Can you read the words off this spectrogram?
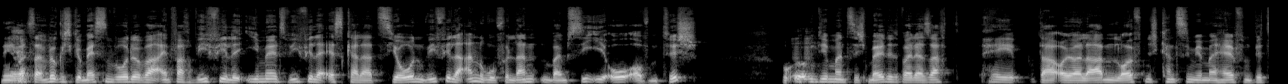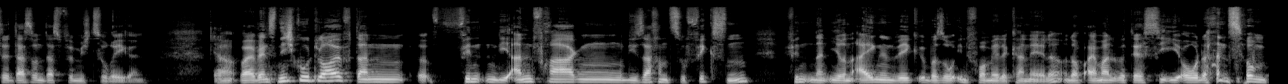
Nee, was dann wirklich gemessen wurde, war einfach, wie viele E-Mails, wie viele Eskalationen, wie viele Anrufe landen beim CEO auf dem Tisch, wo mhm. irgendjemand sich meldet, weil er sagt, hey, da euer Laden läuft nicht, kannst du mir mal helfen, bitte das und das für mich zu regeln. Ja, weil wenn es nicht gut läuft, dann äh, finden die Anfragen, die Sachen zu fixen, finden dann ihren eigenen Weg über so informelle Kanäle und auf einmal wird der CEO dann zum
